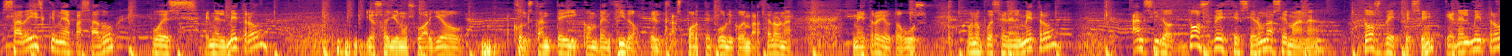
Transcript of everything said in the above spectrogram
¿Sabéis qué me ha pasado? Pues en el metro, yo soy un usuario constante y convencido del transporte público en Barcelona, metro y autobús. Bueno, pues en el metro han sido dos veces en una semana, dos veces, ¿eh? Que en el metro,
